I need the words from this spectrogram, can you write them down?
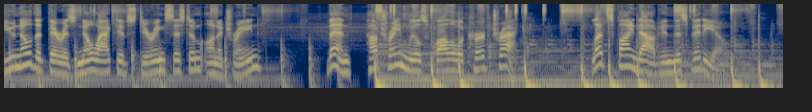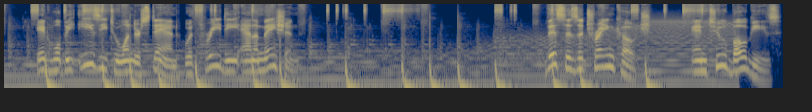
Do you know that there is no active steering system on a train? Then, how train wheels follow a curved track? Let's find out in this video. It will be easy to understand with 3D animation. This is a train coach and two bogies.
